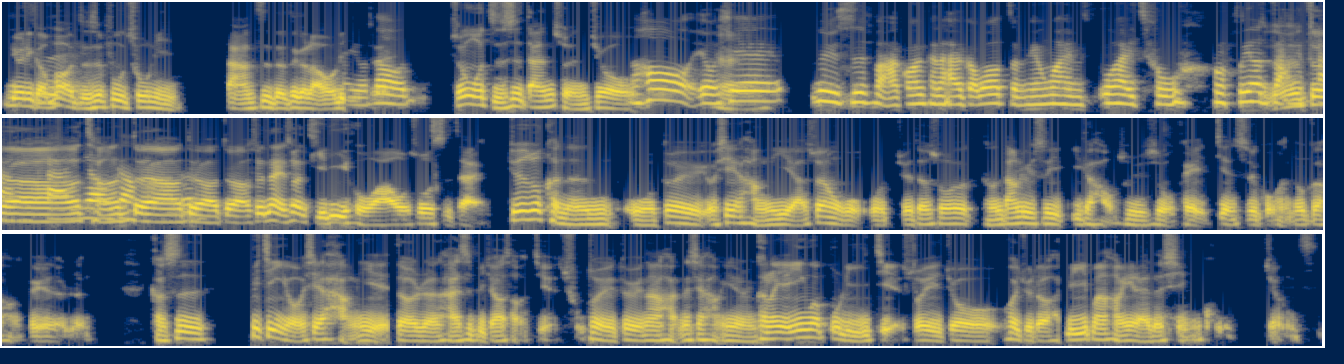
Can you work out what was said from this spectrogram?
因为你搞不好只是付出你打字的这个劳力。有道理。所以我只是单纯就。然后有些律师法官可能还搞不好整天外外出，不 要长对啊，长对啊，对啊，对啊，所以那也算体力活啊。我说实在，就是说可能我对有些行业啊，虽然我我觉得说可能当律师一个好处就是我可以见识过很多各行各业的人。可是，毕竟有一些行业的人还是比较少接触，所以对于那那些行业的人，可能也因为不理解，所以就会觉得比一般行业来的辛苦，这样子。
